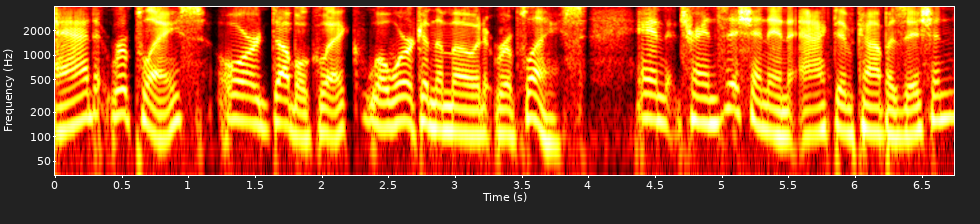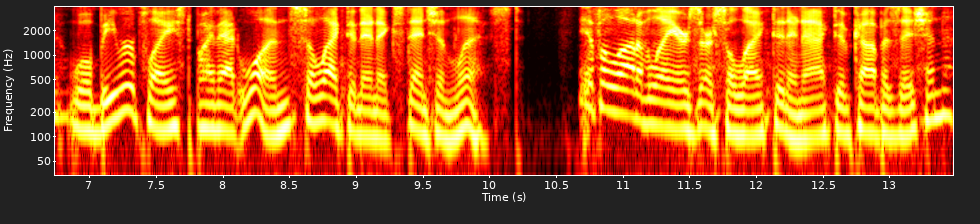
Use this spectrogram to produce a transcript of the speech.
Add Replace or double-click will work in the mode Replace, and Transition in Active Composition will be replaced by that one selected in Extension List. If a lot of layers are selected in Active Composition,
